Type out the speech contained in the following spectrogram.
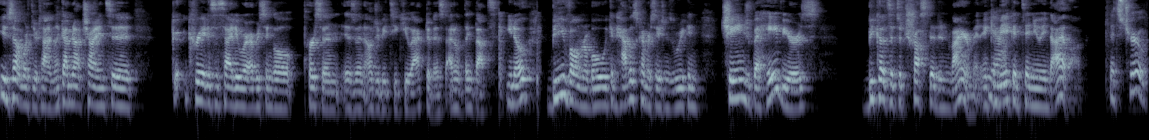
it's not worth your time. Like i'm not trying to c- create a society where every single person is an lgbtq activist. I don't think that's you know be vulnerable. We can have those conversations where we can change behaviors because it's a trusted environment. It can be a continuing dialogue. It's true.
